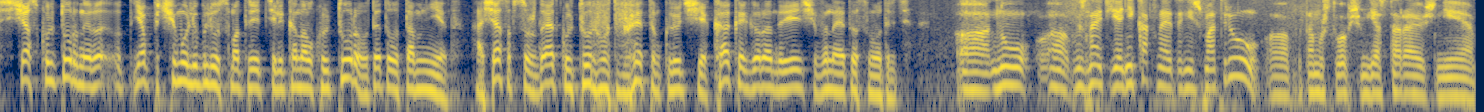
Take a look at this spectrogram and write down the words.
сейчас культурный... Я почему люблю смотреть телеканал «Культура», вот этого там нет. А сейчас обсуждают культуру вот в этом ключе. Как, Игорь Андреевич, вы на это смотрите? А, ну, а, вы знаете, я никак на это не смотрю, а, потому что, в общем, я стараюсь не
